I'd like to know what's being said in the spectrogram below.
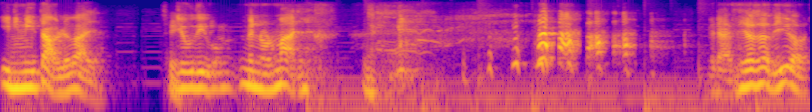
inimitable, vaya. Sí. Eu digo, menos mal. Gracias a Dios.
